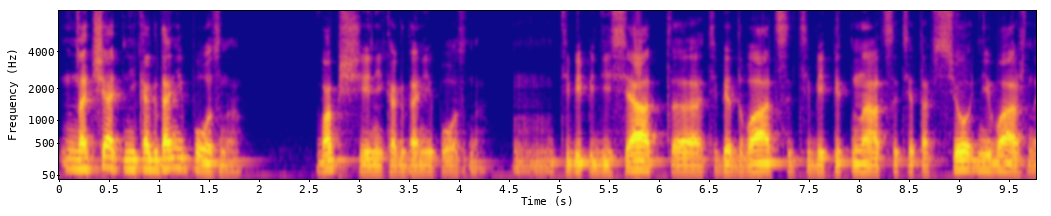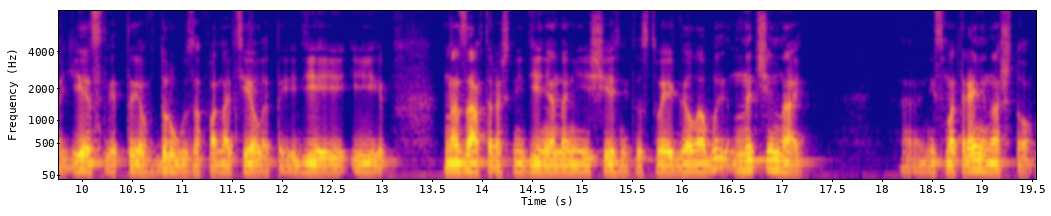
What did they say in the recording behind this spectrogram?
начать никогда не поздно. Вообще никогда не поздно. Тебе 50, э, тебе 20, тебе 15, это все не важно. Если ты вдруг зафанател этой идеей и на завтрашний день она не исчезнет из твоей головы, начинай, э, несмотря ни на что.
